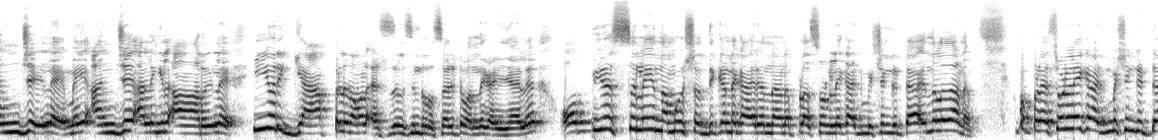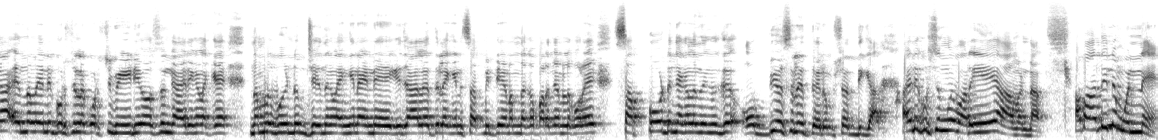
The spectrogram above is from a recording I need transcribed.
അഞ്ച് അല്ലേ മെയ് അഞ്ച് അല്ലെങ്കിൽ ആറ് അല്ലേ ഈ ഒരു ഗ്യാപ്പിൽ നമ്മൾ എസ് എൽ സിന്റെ റിസൾട്ട് വന്നു കഴിഞ്ഞാൽ ഒബ്വിയസ്ലി നമുക്ക് ശ്രദ്ധിക്കേണ്ട കാര്യം എന്താണ്? പ്ലസ് വണ്ണിലേക്ക് അഡ്മിഷൻ കിട്ടുക എന്നുള്ളതാണ്. അപ്പൊ പ്ലസ് വണ്ണിലേക്ക് അഡ്മിഷൻ കിട്ടുക എന്നുള്ളതിനെ കുറിച്ചുള്ള കുറച്ച് വീഡിയോസും കാര്യങ്ങളൊക്കെ നമ്മൾ വീണ്ടും ചെയ്ത് നിങ്ങൾ എങ്ങനെ അതിന്റെ ഏകജാലത്തിൽ എങ്ങനെ സബ്മിറ്റ് ചെയ്യണം എന്നൊക്കെ പറഞ്ഞുള്ള കുറെ സപ്പോർട്ട് ഞങ്ങൾ നിങ്ങൾക്ക് ഒബ്വിയസ്ലി തരും. ശ്രദ്ധിക്കുക. അതിനെക്കുറിച്ച് നിങ്ങൾ പറയേ ആവണ്ട. അപ്പൊ അതിന് മുന്നേ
